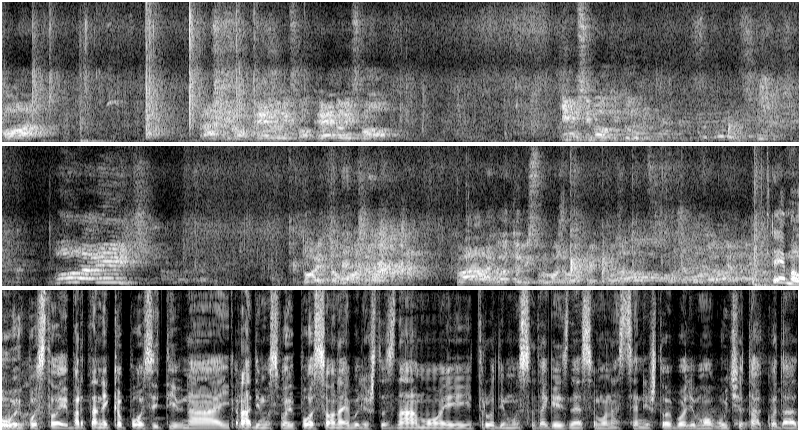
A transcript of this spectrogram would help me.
Pola. Pratimo, krenuli smo, krenuli smo. Kim si Boki tu? Vulavić! To je to, možemo Hvala, gotovi smo, možemo da pripremimo za posao. Tema uvek postoji, bar ta neka pozitivna. Radimo svoj posao najbolje što znamo i trudimo se da ga iznesemo na sceni što je bolje moguće, tako da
